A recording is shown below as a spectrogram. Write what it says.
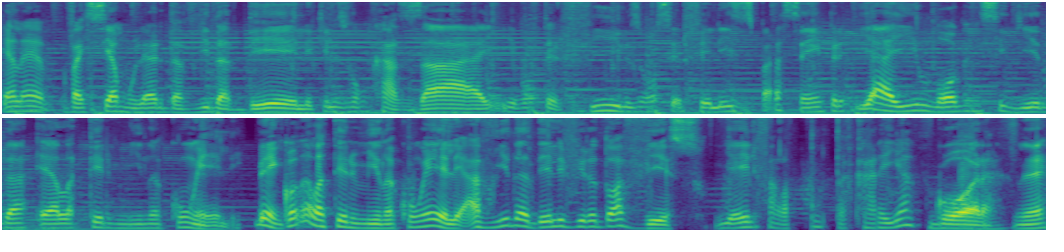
ela é, vai ser a mulher da vida dele, que eles vão casar e vão ter filhos, vão ser felizes para sempre. E aí, logo em seguida, ela termina com ele. Bem, quando ela termina com ele, a vida dele vira do avesso. E aí ele fala: Puta, cara, e agora? Né?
